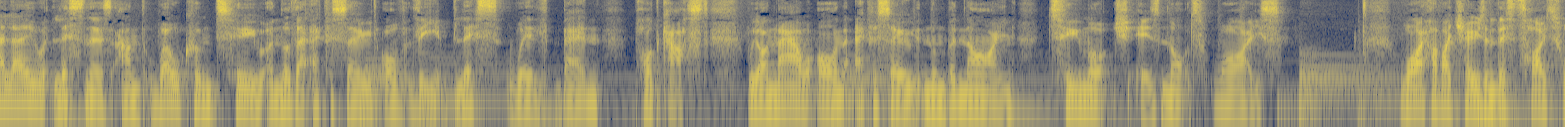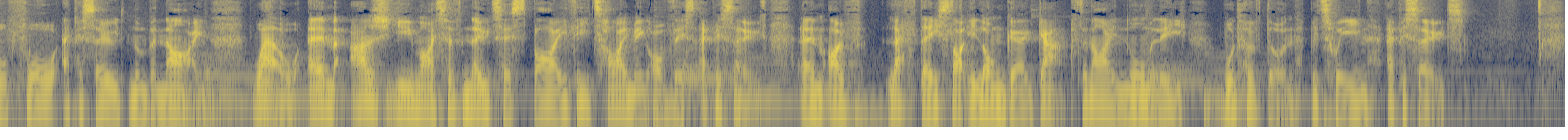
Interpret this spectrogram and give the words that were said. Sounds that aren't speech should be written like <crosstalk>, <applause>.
Hello, listeners, and welcome to another episode of the Bliss with Ben podcast. We are now on episode number nine Too Much is Not Wise. Why have I chosen this title for episode number nine? Well, um, as you might have noticed by the timing of this episode, um, I've left a slightly longer gap than I normally would have done between episodes.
